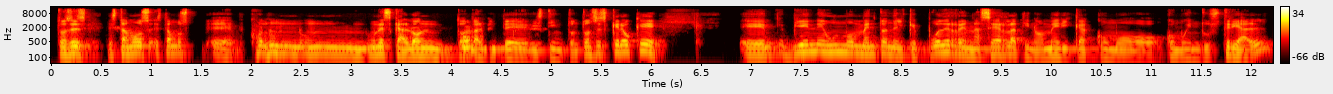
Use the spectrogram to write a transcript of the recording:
Entonces, estamos, estamos eh, con un, un, un, escalón totalmente distinto. Entonces, creo que eh, viene un momento en el que puede renacer Latinoamérica como, como industrial,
